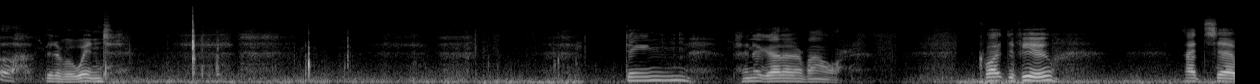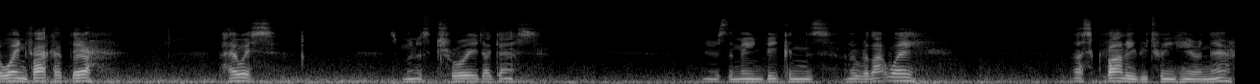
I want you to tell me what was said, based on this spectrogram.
Oh, bit of a wind. Ding, Pen y Gadair Fawr. Quite the view. That's uh, up there. Powys. It's Mynydd Troed, I guess. There's the main beacons over that way. Usk Valley between here and there.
